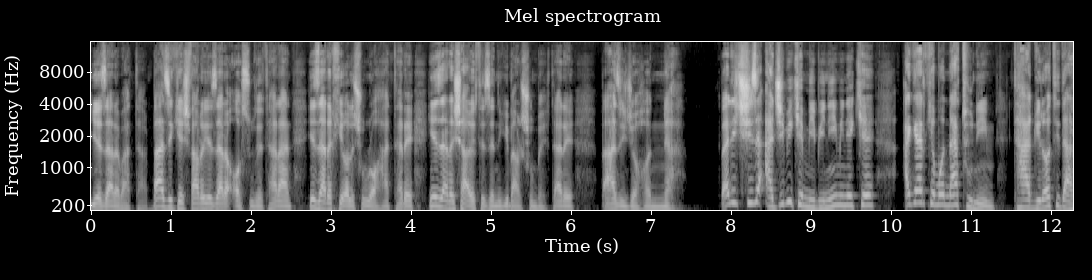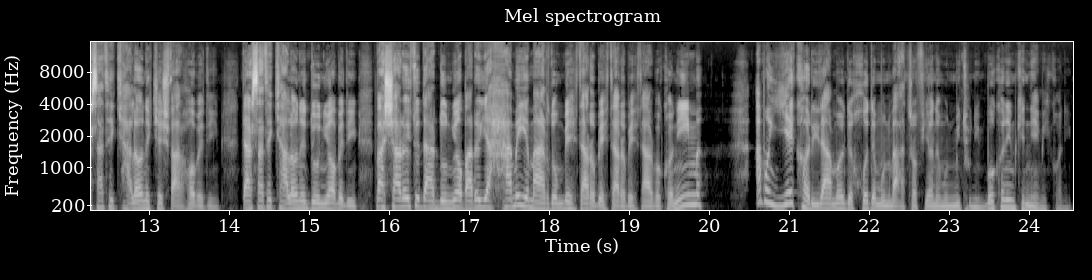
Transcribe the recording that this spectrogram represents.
یه ذره بدتر. بعضی کشورها یه ذره آسوده ترن یه ذره خیالشون راحت تره یه ذره شرایط زندگی برشون بهتره بعضی جاها نه. ولی چیز عجیبی که می‌بینیم اینه که اگر که ما نتونیم تغییراتی در سطح کلان کشورها بدیم در سطح کلان دنیا بدیم و شرایط رو در دنیا برای همه مردم بهتر و بهتر و بهتر بکنیم اما یه کاری در مورد خودمون و اطرافیانمون می‌تونیم بکنیم که نمی‌کنیم.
